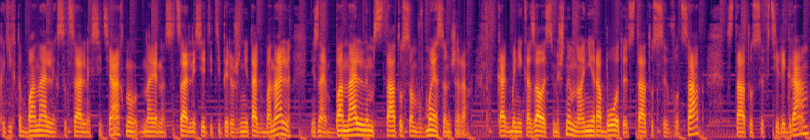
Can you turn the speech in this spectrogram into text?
каких-то банальных социальных сетях. Ну, наверное, социальные сети теперь уже не так банально. Не знаю, банальным статусом в мессенджерах. Как бы ни казалось смешным, но они работают. Статусы в WhatsApp, статусы в Telegram,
